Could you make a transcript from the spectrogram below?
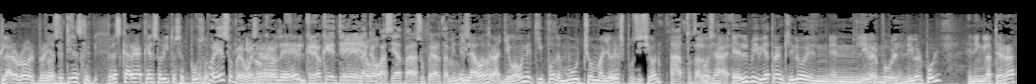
claro, Robert, pero Entonces, ya te tienes que... Pero es carga que él solito se puso. Por eso, pero Es bueno, error creo, de él. creo que tiene la capacidad para superar también Y eso, la ¿no? otra, llegó a un equipo de mucho mayor exposición. Ah, totalmente. O sea, él vivía tranquilo en, en Liverpool. En, Liverpool, en Inglaterra.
